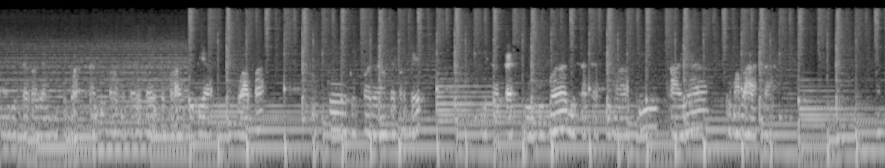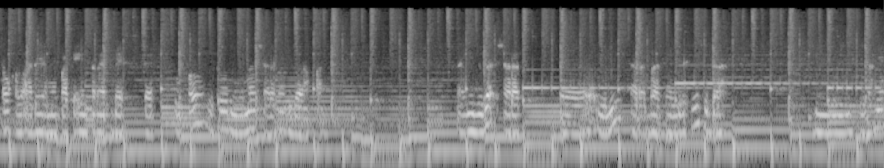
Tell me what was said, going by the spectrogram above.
yang bisa kalian coba nanti kalau mencari cari TOEFL ITP ya itu apa? Itu TOEFL yang paper based, bisa tes di juga, bisa tes di Malawi, saya, rumah bahasa. Atau kalau ada yang mau pakai internet based tes TOEFL itu minimal syaratnya juga 8 nah ini juga syarat eh, ini syarat bahasa Inggris ini sudah di istilahnya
